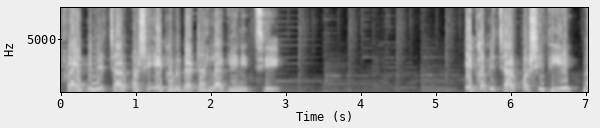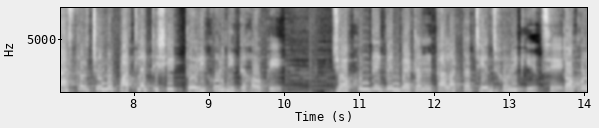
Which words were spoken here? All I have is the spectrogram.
ফ্রাই প্যানের চারপাশে এভাবে ব্যাটার লাগিয়ে নিচ্ছে। এভাবে চারপাশে দিয়ে নাস্তার জন্য পাতলা একটি শীট তৈরি করে নিতে হবে। যখন দেখবেন ব্যাটারের কালারটা চেঞ্জ হয়ে গিয়েছে, তখন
